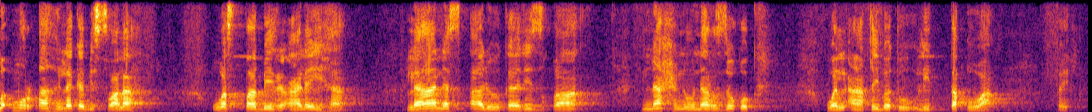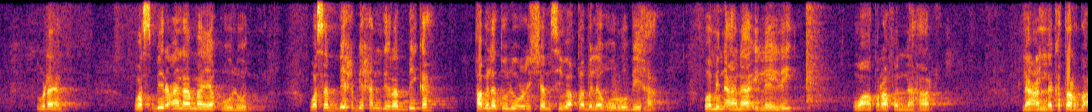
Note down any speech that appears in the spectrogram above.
വഅ്മുർ അഹ്ലക ബിസ്സലാ വസ്തബിർ അലൈഹ ലാ നസ്അലുക റിസ്ഖ നഹ്നു നർസുഖുക വൽ ആഖിബത്തു ലിത്തഖ്വ طيب ഇവിടെ വസ്ബിർ അലാ മാ യഖൂലൂൻ വസബ്ബിഹ് ബിഹംദി റബ്ബിക ഖബ്ല തുലൂഇ الشمس وقبل غروبها ومن آناء الليل وأطراف النهار لعلك ترضى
